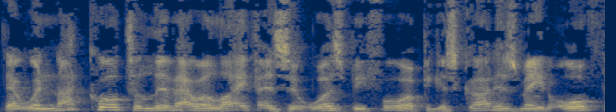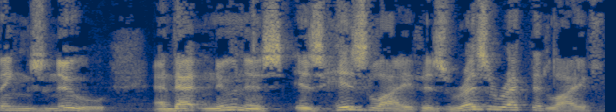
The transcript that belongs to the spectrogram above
that we're not called to live our life as it was before, because God has made all things new, and that newness is His life, His resurrected life,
